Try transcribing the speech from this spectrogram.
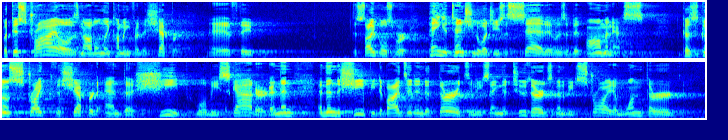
But this trial is not only coming for the shepherd. If the disciples were paying attention to what Jesus said, it was a bit ominous because he's going to strike the shepherd and the sheep will be scattered. And then, and then the sheep, he divides it into thirds, and he's saying that two thirds are going to be destroyed and one third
